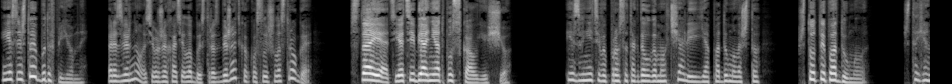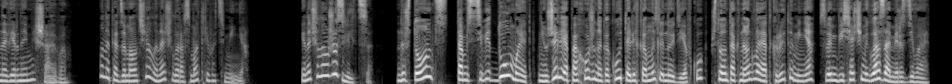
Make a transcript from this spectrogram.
Если что, я буду в приемной. Развернулась и уже хотела быстро сбежать, как услышала строгое. «Стоять! Я тебя не отпускал еще!» «Извините, вы просто так долго молчали, и я подумала, что...» «Что ты подумала?» «Что я, наверное, мешаю вам». Он опять замолчал и начал рассматривать меня. Я начала уже злиться. Да что он там с себе думает? Неужели я похожа на какую-то легкомысленную девку, что он так нагло и открыто меня своими висячими глазами раздевает?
